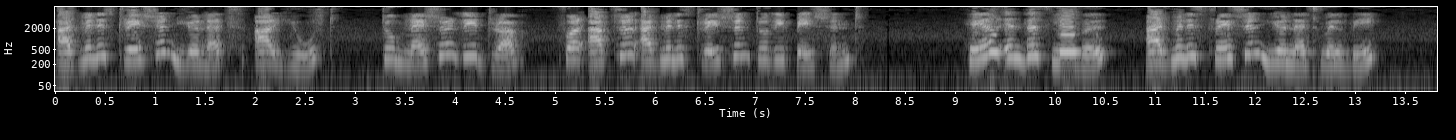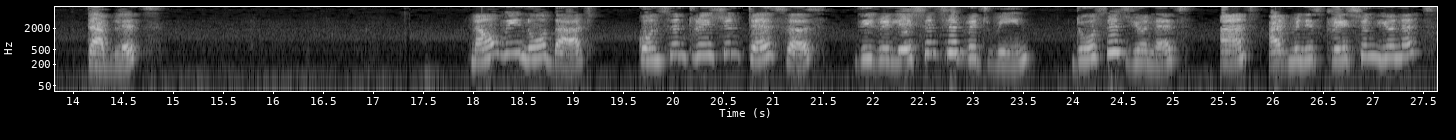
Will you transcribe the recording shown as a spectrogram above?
Administration units are used to measure the drug for actual administration to the patient. Here in this label, administration unit will be tablets. Now we know that concentration tells us the relationship between dosage units and administration units.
